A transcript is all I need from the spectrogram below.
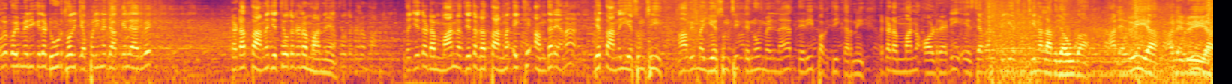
ਓਏ ਕੋਈ ਮੇਰੀ ਕਿਤੇ 150 ਦੀ ਚੱਪਲ ਹੀ ਨਾ ਚੱਕ ਕੇ ਲੈ ਜਾਵੇ। ਤੁਹਾਡਾ ਧਨ ਜਿੱਥੇ ਉੱਥੇ ਤੁਹਾਡਾ ਮਨ ਆ। ਤੇ ਜੇ ਤੁਹਾਡਾ ਮਨ ਜੇ ਤੁਹਾਡਾ ਧਨ ਇੱਥੇ ਅੰਦਰ ਆ ਨਾ, ਜੇ ਧਨ ਯਿਸੂ ਸੀ ਹਾਂ ਵੀ ਮੈਂ ਯਿਸੂ ਸੀ ਤੈਨੂੰ ਮਿਲਣਾ ਹੈ, ਤੇਰੀ ਭਗਤੀ ਕਰਨੀ, ਤੇ ਤੁਹਾਡਾ ਮਨ ਆਲਰੇਡੀ ਇਸ ਜਗ੍ਹਾ ਤੇ ਯਿਸੂ ਸੀ ਨਾਲ ਲੱਗ ਜਾਊਗਾ। ਹਾਲੇਲੂਇਆ ਹਾਲੇਲੂਇਆ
